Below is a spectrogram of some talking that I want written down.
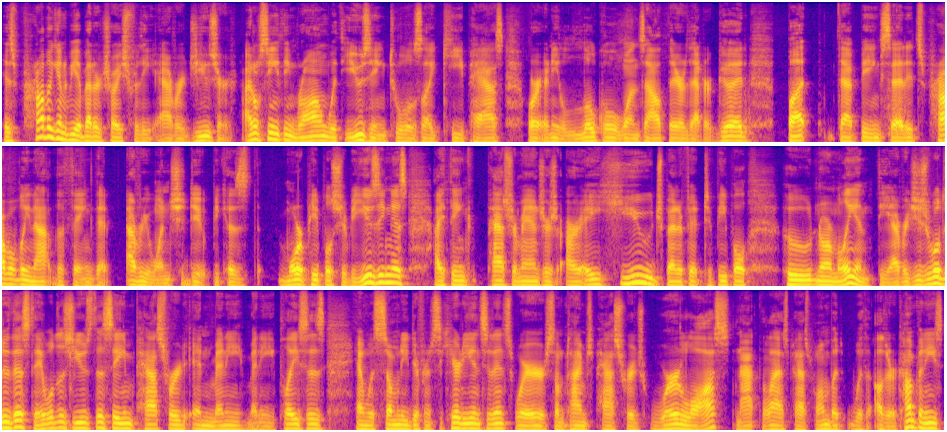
is probably going to be a better choice for the average user. I don't see anything wrong with using tools like KeePass or any local ones out there that are good, but that being said, it's probably not the thing that everyone should do because more people should be using this. I think password managers are a huge benefit to people who normally, and the average user will do this, they will just use the same password in many, many places. And with so many different security incidents where sometimes passwords were lost, not the last LastPass one, but with other companies,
